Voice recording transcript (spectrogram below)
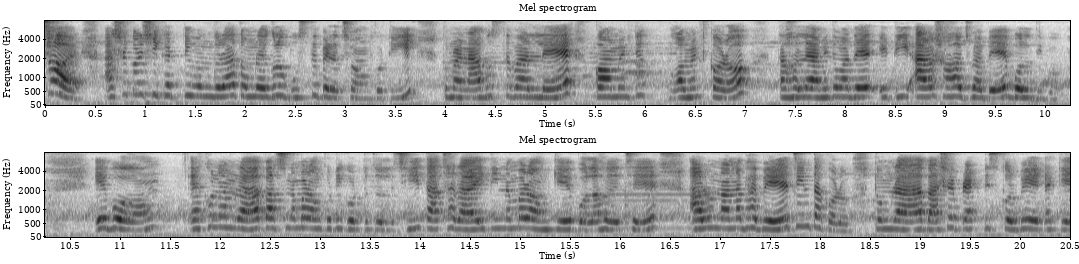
ছয়। আশা করি শিক্ষার্থী বন্ধুরা, তোমরা এগুলো বুঝতে পেরেছ অঙ্কটি। তোমরা না বুঝতে পারলে কমেন্টে কমেন্ট করো। তাহলে আমি তোমাদের এটি আরও সহজভাবে বলে দিব। এবং এখন আমরা পাঁচ নম্বর অঙ্কটি করতে চলেছি। তাছাড়া এই তিন নম্বর অঙ্কে বলা হয়েছে আরও নানাভাবে চিন্তা করো। তোমরা বাসায় প্র্যাকটিস করবে এটাকে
